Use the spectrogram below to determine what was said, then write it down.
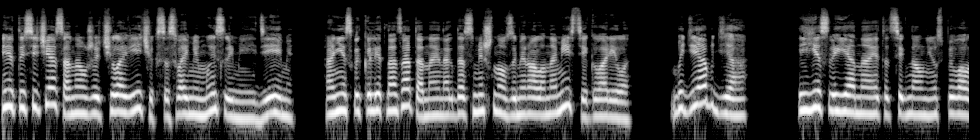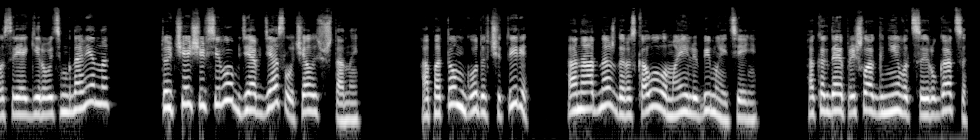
Это сейчас она уже человечек со своими мыслями и идеями, а несколько лет назад она иногда смешно замирала на месте и говорила «бдя-бдя». И если я на этот сигнал не успевала среагировать мгновенно, то чаще всего бдя-бдя случалось в штаны. А потом, года в четыре, она однажды расколола мои любимые тени. А когда я пришла гневаться и ругаться,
